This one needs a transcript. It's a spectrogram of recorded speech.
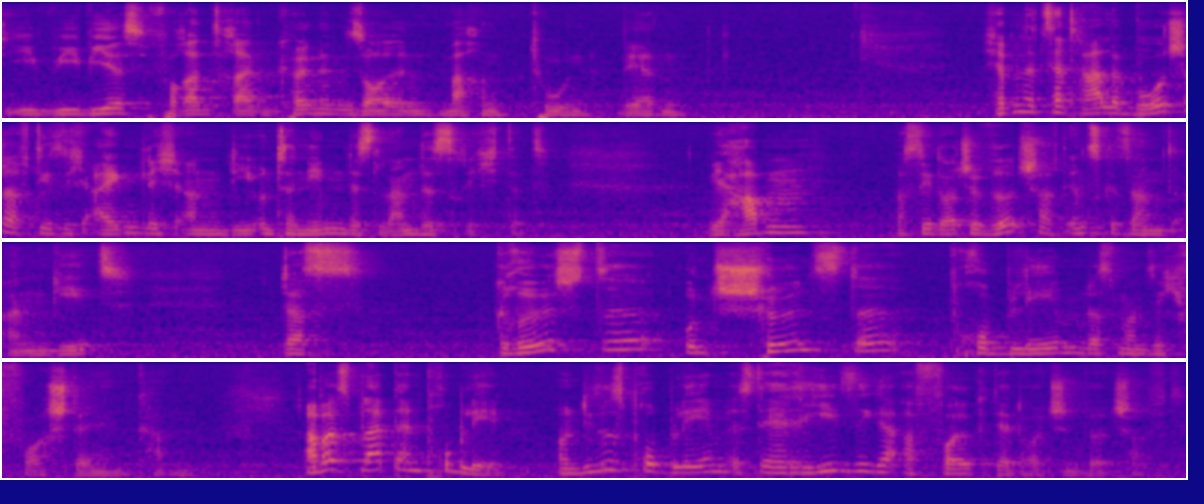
die, wie wir es vorantreiben können, sollen, machen, tun, werden? Ich habe eine zentrale Botschaft, die sich eigentlich an die Unternehmen des Landes richtet. Wir haben, was die deutsche Wirtschaft insgesamt angeht, das größte und schönste Problem, das man sich vorstellen kann. Aber es bleibt ein Problem. Und dieses Problem ist der riesige Erfolg der deutschen Wirtschaft.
